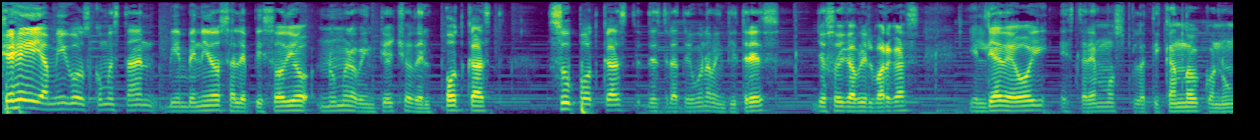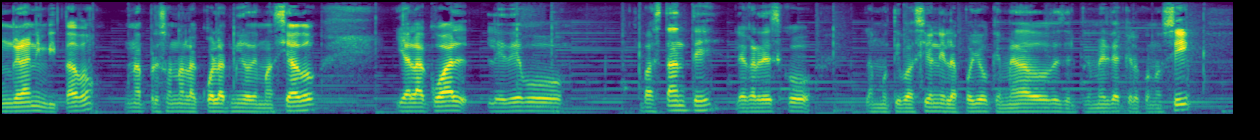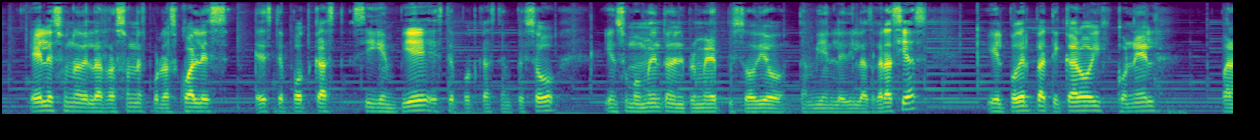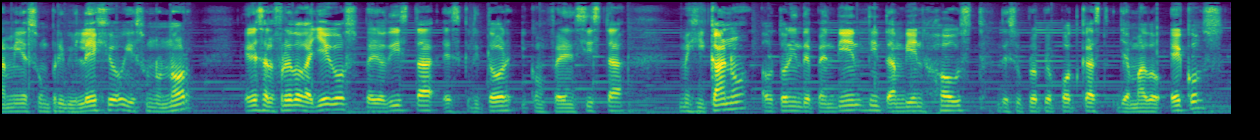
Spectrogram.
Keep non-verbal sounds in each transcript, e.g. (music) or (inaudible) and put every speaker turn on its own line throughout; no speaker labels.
Hey amigos, ¿cómo están? Bienvenidos al episodio número 28 del podcast, su podcast desde la tribuna 23. Yo soy Gabriel Vargas y el día de hoy estaremos platicando con un gran invitado, una persona a la cual admiro demasiado y a la cual le debo bastante. Le agradezco la motivación y el apoyo que me ha dado desde el primer día que lo conocí. Él es una de las razones por las cuales este podcast sigue en pie, este podcast empezó y en su momento en el primer episodio también le di las gracias. Y el poder platicar hoy con él para mí es un privilegio y es un honor. Él es Alfredo Gallegos, periodista, escritor y conferencista mexicano, autor independiente y también host de su propio podcast llamado Ecos.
